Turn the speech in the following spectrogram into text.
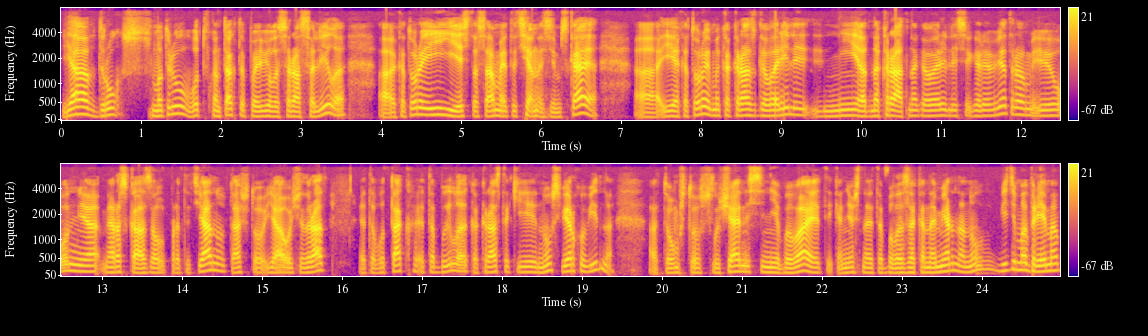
я вдруг смотрю, вот в контакте появилась Раса Лила, а, которая и есть та самая Татьяна Земская, а, и о которой мы как раз говорили, неоднократно говорили с Игорем Ветровым, и он мне рассказывал про Татьяну, так что я очень рад. Это вот так это было, как раз таки, ну, сверху видно о том, что случайности не бывает, и, конечно, это было закономерно, ну, видимо, время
